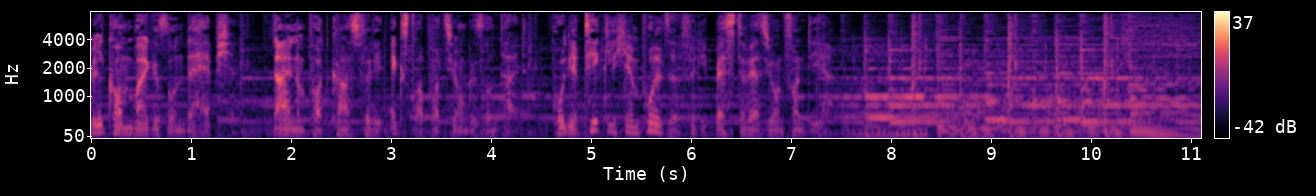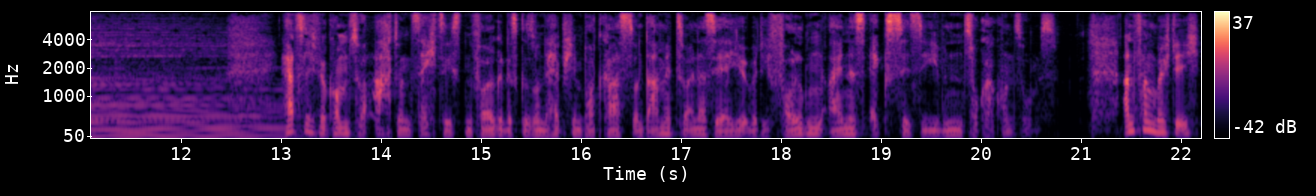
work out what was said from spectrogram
Willkommen bei Gesunde Häppchen, deinem Podcast für die Extraportion Gesundheit. Hol dir tägliche Impulse für die beste Version von dir. Herzlich willkommen zur 68. Folge des Gesunde Häppchen Podcasts und damit zu einer Serie über die Folgen eines exzessiven Zuckerkonsums. Anfangen möchte ich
